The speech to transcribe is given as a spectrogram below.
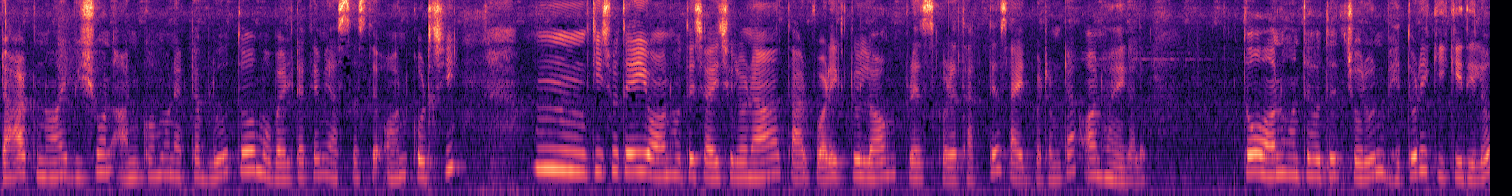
ডার্ক নয়, ভীষণ আনকমন একটা ব্লু। তো মোবাইলটাকে আমি আস্তে আস্তে অন করছি। কিছুতেই অন হতে চাইছিল না। তারপর একটু লং প্রেস করে থাকতে সাইড বাটনটা অন হয়ে গেল। তো অন হতে হতে চলুন ভেতরে কি কি দিল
